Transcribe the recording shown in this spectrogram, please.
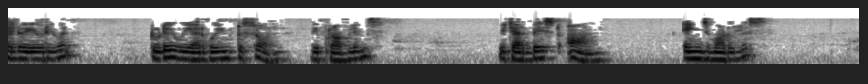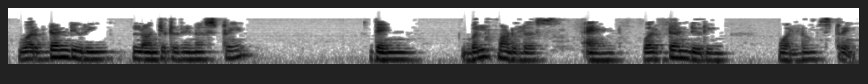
Hello everyone. Today we are going to solve the problems which are based on Young's modulus, work done during longitudinal strain, then bulk modulus and work done during volume strain.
